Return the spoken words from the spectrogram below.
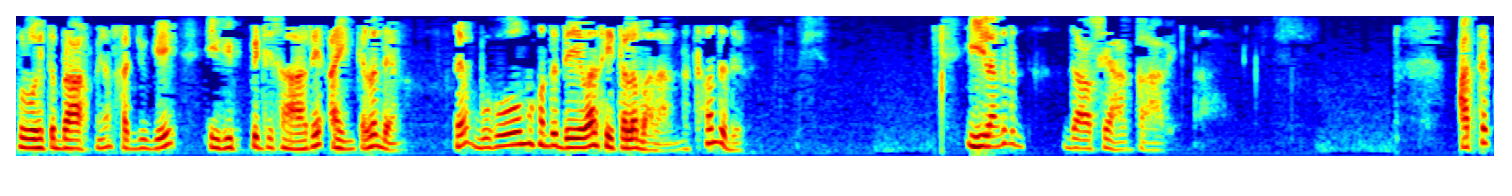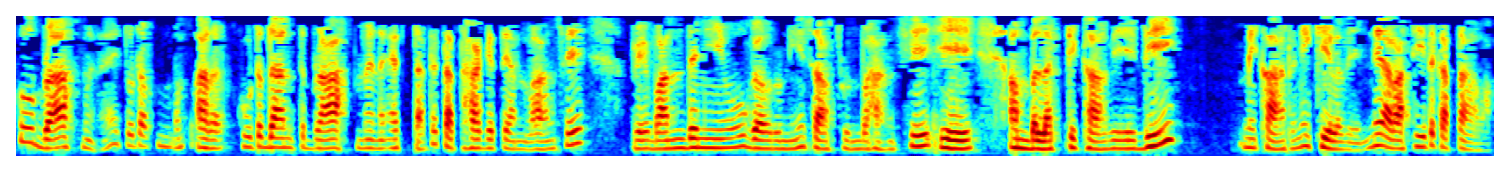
පුරোহিত බ්‍රාහ්මණ රජුගේ ඒ විප්පිටිසාරේ අයින් කළ දැන්. දැන් බොහෝම හොඳ දේවල් හිතලා බලන්න. හොඳද? ඊළඟට 16 ආකාරය. අතකෝ බ්‍රාහ්මණ එතකොට අර කූටදාන්ත බ්‍රාහ්මණ ඇත්තට තථාගතයන් වහන්සේ වේ වන්දනීය වූ ගෞරවනීය ශාස්ත්‍රුන් වහන්සේ ඒ අම්බලට්ටිකාවේදී මේ කාරණේ කියලා දෙන්නේ අර අතීත කතාවක්.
